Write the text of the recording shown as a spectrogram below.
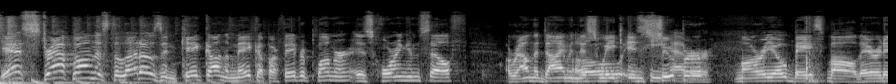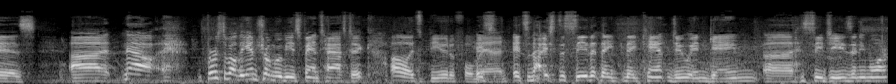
Yes, strap on the stilettos and kick on the makeup. Our favorite plumber is whoring himself around the diamond this Oh, week in Super ever. Mario Baseball. There it is. Uh, now, first of all, the intro movie is fantastic. Oh, it's beautiful, It's, man. it's nice to see that they, they can't do in-game uh, CGs anymore,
